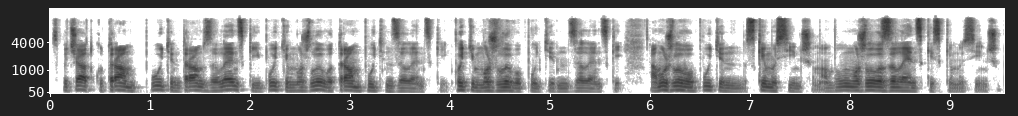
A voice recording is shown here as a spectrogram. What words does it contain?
Спочатку Трамп, Путін, Трамп, Зеленський, і потім, можливо, Трамп, Путін, Зеленський. Потім, можливо, Путін, Зеленський, а можливо, Путін з кимось іншим, або можливо, Зеленський з кимось іншим,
